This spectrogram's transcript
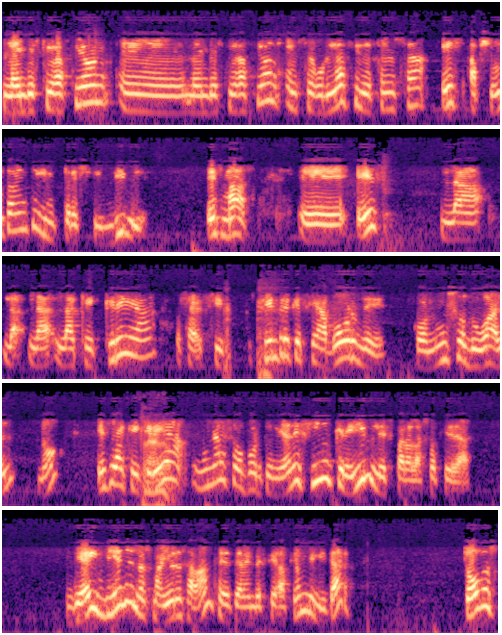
La investigación, eh, la investigación en seguridad y defensa es absolutamente imprescindible. Es más, es la, la, la, la, que crea, o sea, si, siempre que se aborde con uso dual, ¿no? Es la que crea unas oportunidades increíbles para la sociedad. De ahí vienen los mayores avances de la investigación militar. Todos,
